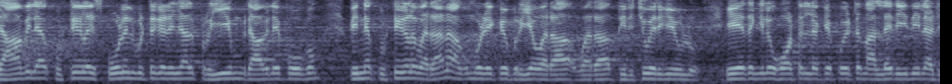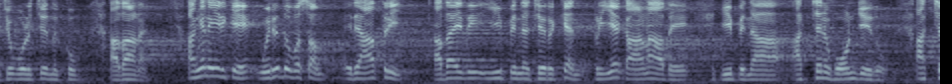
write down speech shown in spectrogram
രാവിലെ കുട്ടികളെ സ്കൂളിൽ വിട്ട് കഴിഞ്ഞാൽ പ്രിയും രാവിലെ പോകും. പിന്നെ കുട്ടികൾ വരാനാകുമ്പോഴേക്ക് പ്രിയ വരാ വരാ തിരിച്ചു വരികയുള്ളൂ. ഏതെങ്കിലും ഹോട്ടലിലൊക്കെ പോയിട്ട് നല്ല രീതിയിൽ അടിച്ചു പൊളിച്ച് നിൽക്കും. അതാണ്. അങ്ങനെ ഇരിക്കെ ഒരു ദിവസം രാത്രി അതായത് ഈ പിന്നെ ചെറുക്കൻ പ്രിയ കാണാതെ ഈ പിന്നെ അച്ഛന് ഫോൺ ചെയ്തു. അച്ഛ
